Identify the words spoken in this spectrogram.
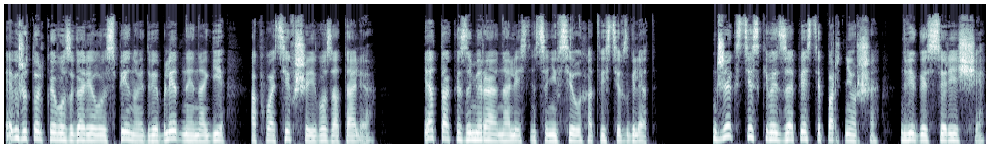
Я вижу только его загорелую спину и две бледные ноги, обхватившие его за талию. Я так и замираю на лестнице, не в силах отвести взгляд. Джек стискивает запястье партнерши, двигаясь все резче.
